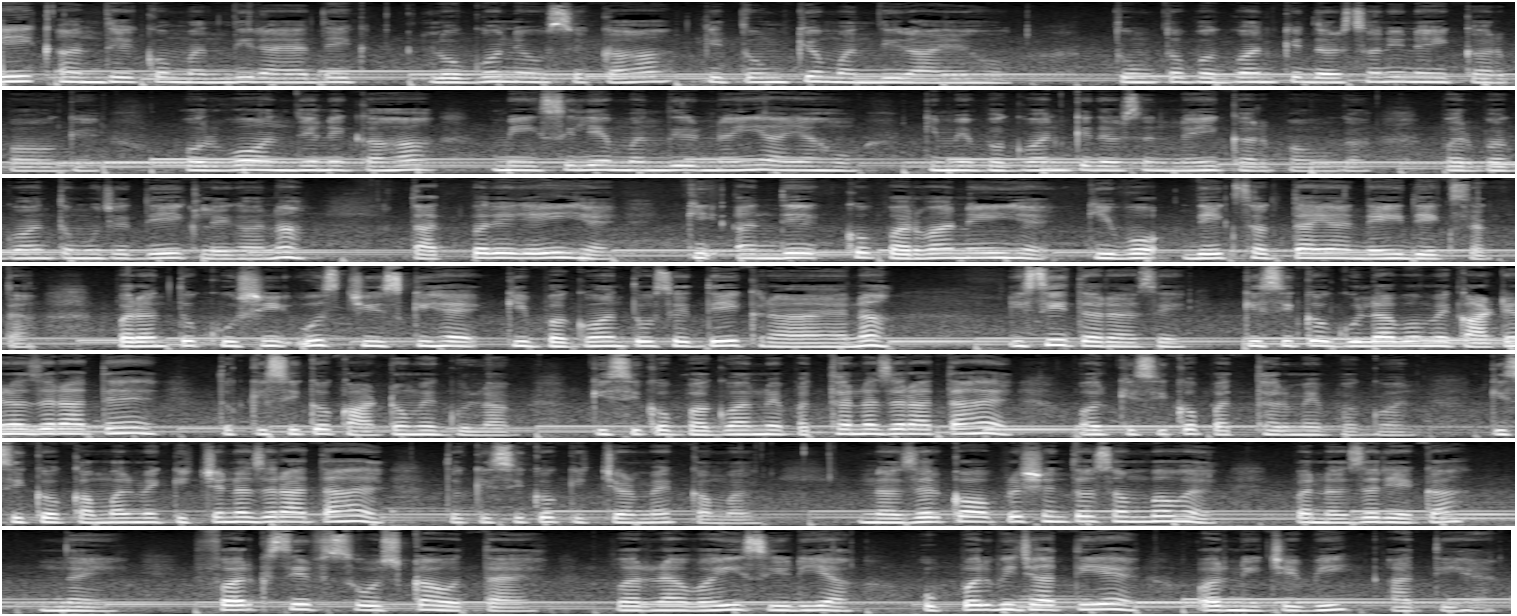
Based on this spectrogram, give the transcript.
एक अंधे को मंदिर आया, देख लोगों ने उसे कहा कि तुम क्यों मंदिर आए हो? तुम तो भगवान के दर्शन ही नहीं कर पाओगे। और वो अंधे ने कहा, मैं इसीलिए मंदिर नहीं आया हूँ कि मैं भगवान के दर्शन नहीं कर पाऊँगा, पर भगवान तो मुझे देख लेगा ना? तात्पर्य यही है कि अंधे को परवाह नहीं है कि वो देख सकता या नहीं देख सकता, परंतु खुशी उस चीज़ की है कि भगवान तो उसे देख रहा है ना? इसी तरह से किसी को गुलाबों में कांटे नज़र आते हैं तो किसी को कांटों में गुलाब। किसी को भगवान में पत्थर नज़र आता है और किसी को पत्थर में भगवान। किसी को कमल में कीचड़ नज़र आता है तो किसी को किचड़ में कमल। नज़र का ऑपरेशन तो संभव है, पर नज़रिए का नहीं। फ़र्क सिर्फ़ सोच का होता है, वरना वही सीढ़ियाँ ऊपर भी जाती है और नीचे भी आती है।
